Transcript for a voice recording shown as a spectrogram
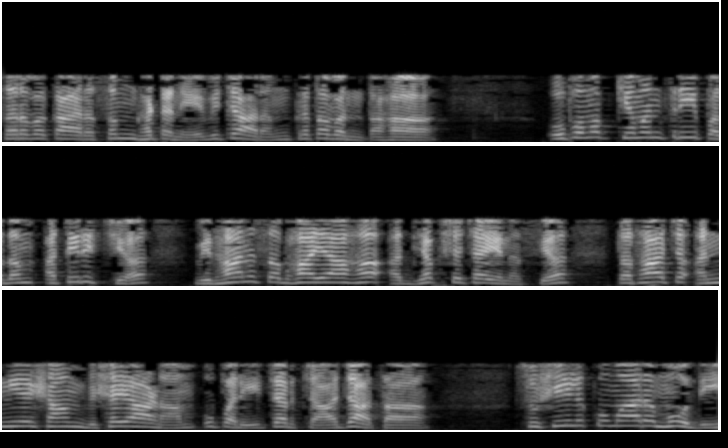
सर्वकारसंघटने विचारं कृतवन्तः। उपमुख्यमन्त्रिपदम् अतिरिच्य विधानसभायाः अध्यक्षचयनस्य तथा च अन्येषां विषयाणाम् उपरि चर्चा जाता सुशीलकुमार मोदी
